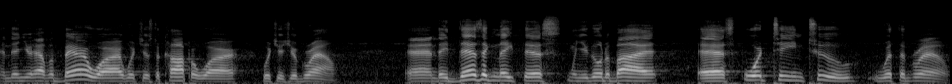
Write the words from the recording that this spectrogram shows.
And then you have a bare wire, which is the copper wire, which is your ground. And they designate this, when you go to buy it, as 14.2 with the ground.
